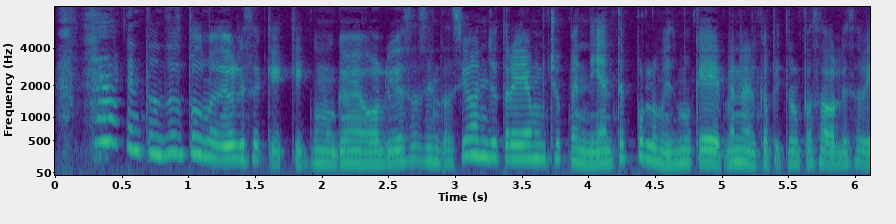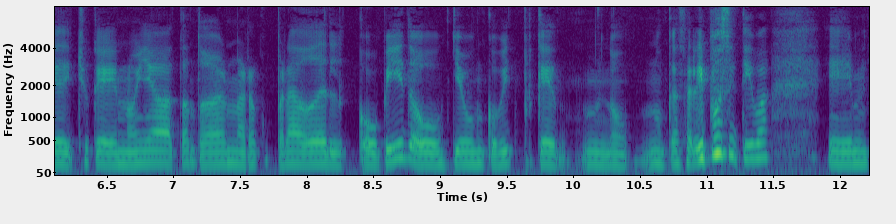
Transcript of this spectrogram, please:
Entonces, pues me dio risa que, como que me volvió esa sensación. Yo traía mucho pendiente, por lo mismo que en el capítulo pasado les había dicho que no llevaba tanto de haberme recuperado del COVID o llevo un COVID porque no, nunca salí positiva. Em,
